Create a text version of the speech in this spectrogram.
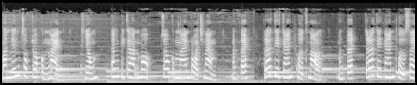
បានយើងជប់ជាប់កំណែនខ្ញុំតាំងពីកើតមកជាប់កំណែនរាល់ឆ្នាំបន្តិចត្រូវគេកាញ់ធ្វើខ្នល់បន្តិចត្រូវគេកាញ់ធ្វើសែ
